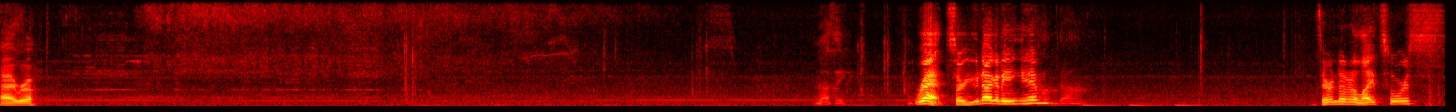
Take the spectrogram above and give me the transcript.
Alright, bro. Nothing. Rats, are you not gonna eat him? Is there another light source?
